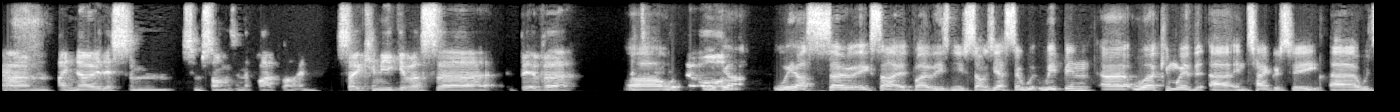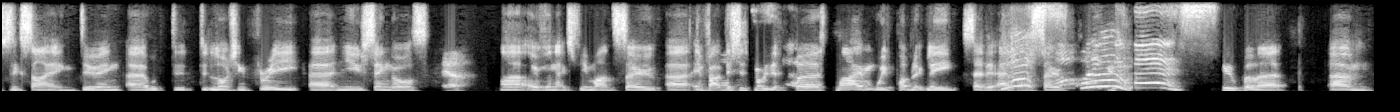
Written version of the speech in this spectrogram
um, I know there's some some songs in the pipeline. So can you give us a bit of a Uh, we, or- are, we are so excited by these new songs. Yeah, so we, we've been uh, working with uh, Integrity, uh, which is exciting, doing uh, d- d- launching three uh, new singles Yeah. uh, over the next few months. So, uh, in fact, this is probably the first time we've publicly said it ever. Yes! So, Oh my goodness. scoop alert. Um,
